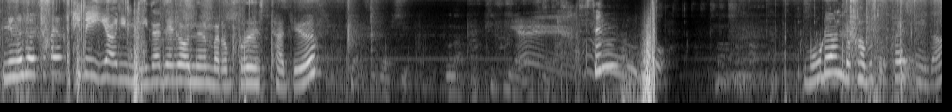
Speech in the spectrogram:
안녕하세요. 차가역TV 이현입니다. 제가 오늘은 바로 브롤스타즈 센도 모래언더 가보도록 하겠습니다.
